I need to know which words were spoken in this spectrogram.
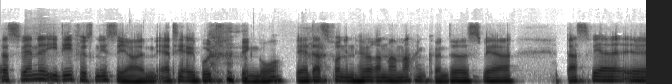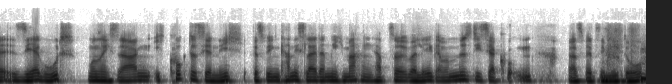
das wäre eine Idee fürs nächste Jahr, ein RTL Bullshit-Bingo. Wer das von den Hörern mal machen könnte, das wäre das wäre äh, sehr gut, muss ich sagen. Ich gucke das ja nicht, deswegen kann ich es leider nicht machen. Ich habe zwar überlegt, aber müsste ich es ja gucken. Das wäre ziemlich doof.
